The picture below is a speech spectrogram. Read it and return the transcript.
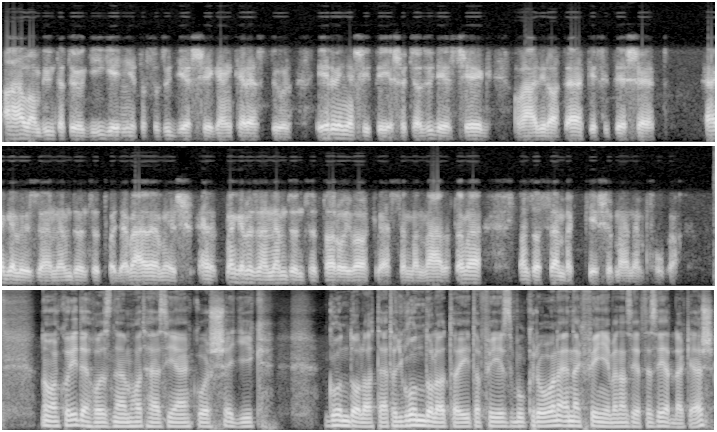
állam büntetőgi igényét azt az ügyészségen keresztül érvényesíti, és hogyha az ügyészség a vádirat elkészítését megelőzően nem döntött, vagy a vállalom, és megelőzően nem döntött arról, hogy valakivel szemben vádat emel, azzal szemben később már nem fogak. No, akkor idehoznám Hatházi Ákos egyik gondolatát, vagy gondolatait a Facebookról, ennek fényében azért ez érdekes.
